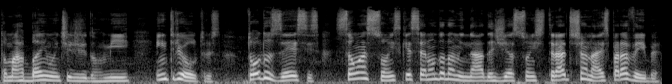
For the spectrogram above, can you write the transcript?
tomar banho antes de dormir, entre outros, todos esses são ações que serão denominadas de ações tradicionais para Weber.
